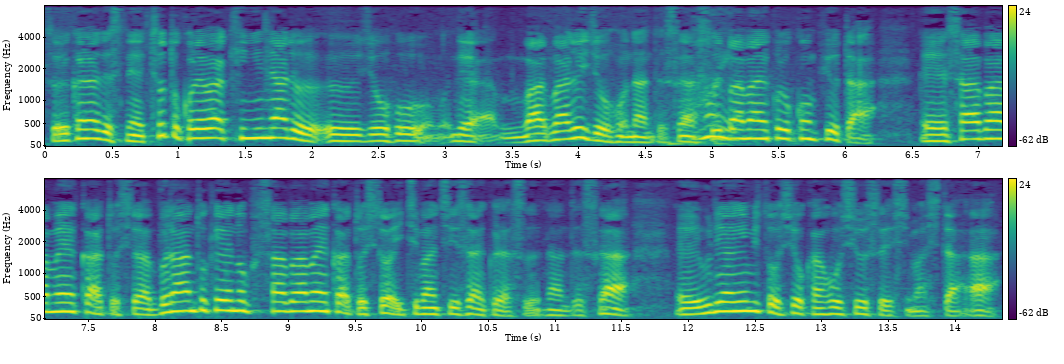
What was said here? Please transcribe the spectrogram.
それからですね、ちょっとこれは気になる情報で、悪い情報なんですが、スーパーマイクロコンピューター、はい、えー、サーバーメーカーとしては、ブランド系のサーバーメーカーとしては一番小さいクラスなんですが、えー、売上見通しを下方修正しました。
